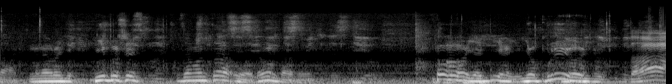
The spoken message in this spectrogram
Так, мене вроді ніби щось завантаж... О, завантажують. О, я бігаю, я пригаю. Да.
